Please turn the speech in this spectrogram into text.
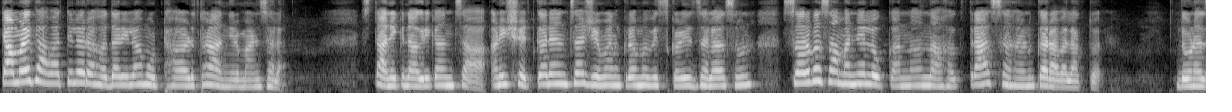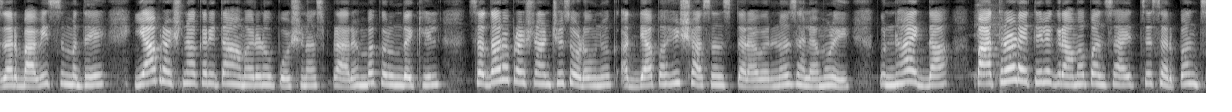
त्यामुळे गावातील रहदारीला मोठा अडथळा निर्माण झाला. स्थानिक नागरिकांचा आणि शेतकऱ्यांचा जीवनक्रम विस्कळीत झाला असून सर्वसामान्य लोकांना नाहक त्रास सहन करावा लागतोय. दोन हजार बावीसमध्ये या प्रश्नाकरिता आमरण उपोषणास प्रारंभ करून देखील सदर प्रश्नांची सोडवणूक अद्यापही शासन स्तरावर न झाल्यामुळे पुन्हा एकदा पाथरड येथील ग्रामपंचायतचे सरपंच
